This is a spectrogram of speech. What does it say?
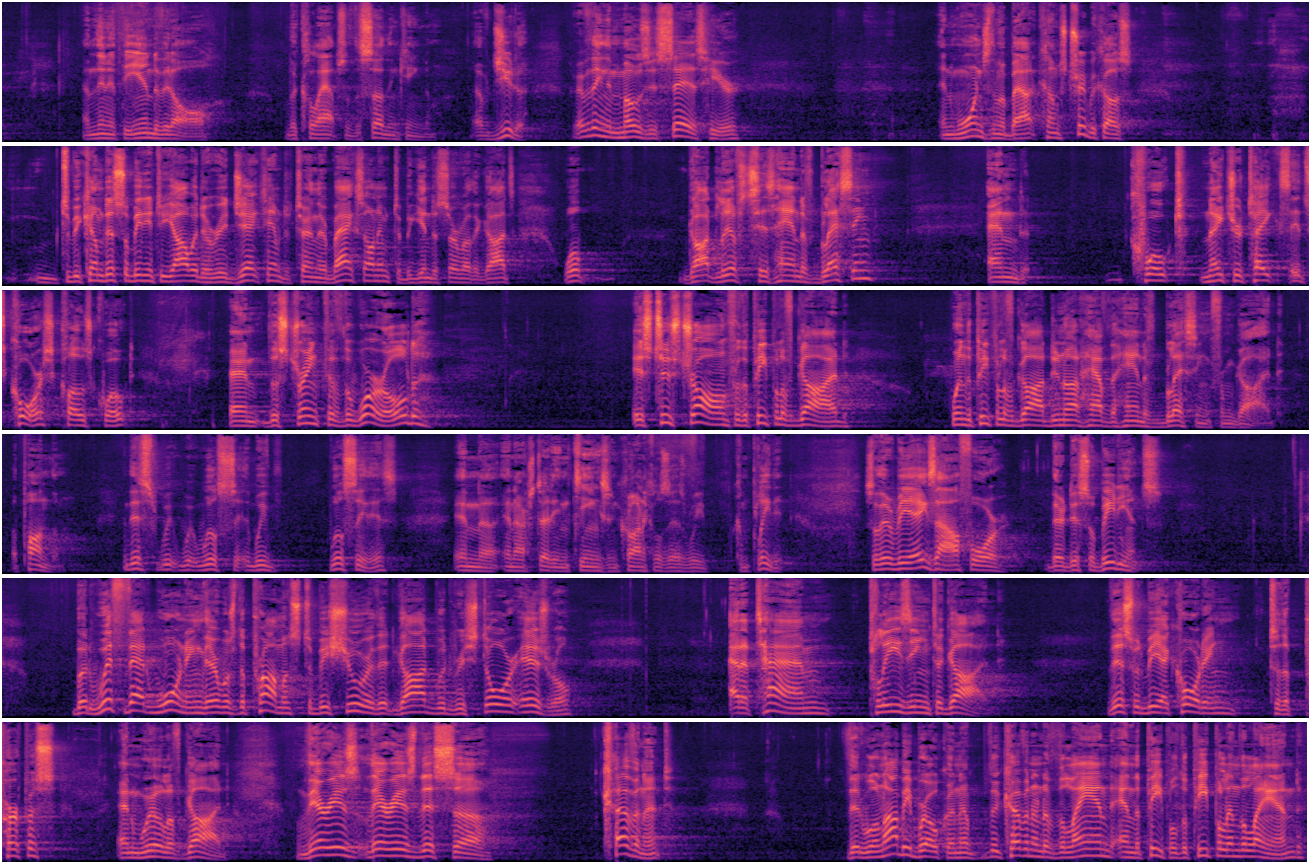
And then at the end of it all, the collapse of the southern kingdom of Judah. Everything that Moses says here and warns them about comes true because to become disobedient to Yahweh, to reject Him, to turn their backs on Him, to begin to serve other gods, well, God lifts His hand of blessing and, quote, nature takes its course, close quote, and the strength of the world is too strong for the people of God when the people of God do not have the hand of blessing from God upon them. This we, will see, we will see this in, uh, in our study in Kings and Chronicles as we complete it. So there will be exile for their disobedience. But with that warning, there was the promise to be sure that God would restore Israel at a time pleasing to God. This would be according to the purpose and will of God. There is, there is this uh, covenant that will not be broken, uh, the covenant of the land and the people, the people and the land.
